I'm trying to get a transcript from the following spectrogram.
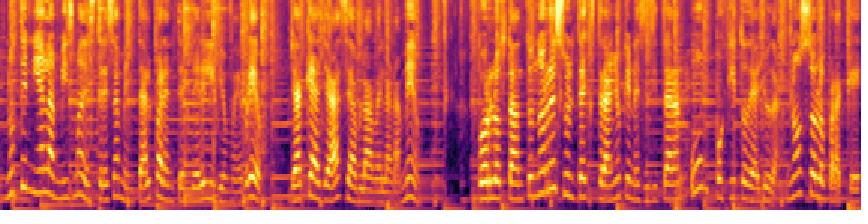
no tenía la misma destreza mental para entender el idioma hebreo, ya que allá se hablaba el arameo. Por lo tanto, no resulta extraño que necesitaran un poquito de ayuda, no solo para que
